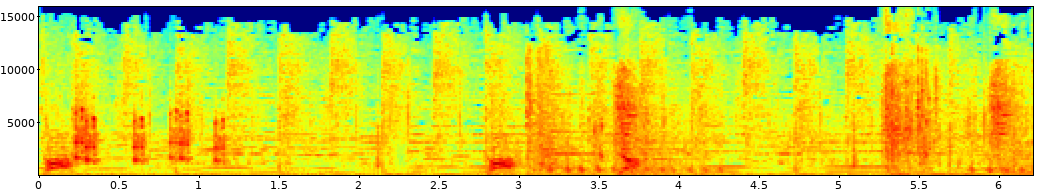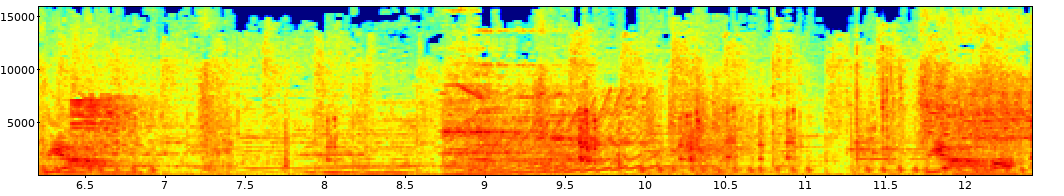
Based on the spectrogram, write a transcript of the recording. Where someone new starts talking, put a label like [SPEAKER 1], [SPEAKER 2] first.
[SPEAKER 1] Ha! Ha! Yeah!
